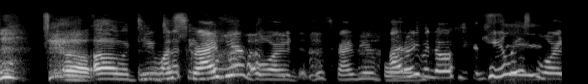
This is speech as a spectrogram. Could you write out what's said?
oh, Oh, do you want to describe your board describe your board I don't even know if you can Kaylee's see. board.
